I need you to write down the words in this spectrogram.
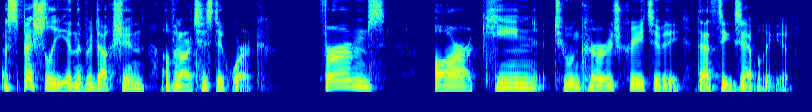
especially in the production of an artistic work. Firms are keen to encourage creativity. That's the example they give.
